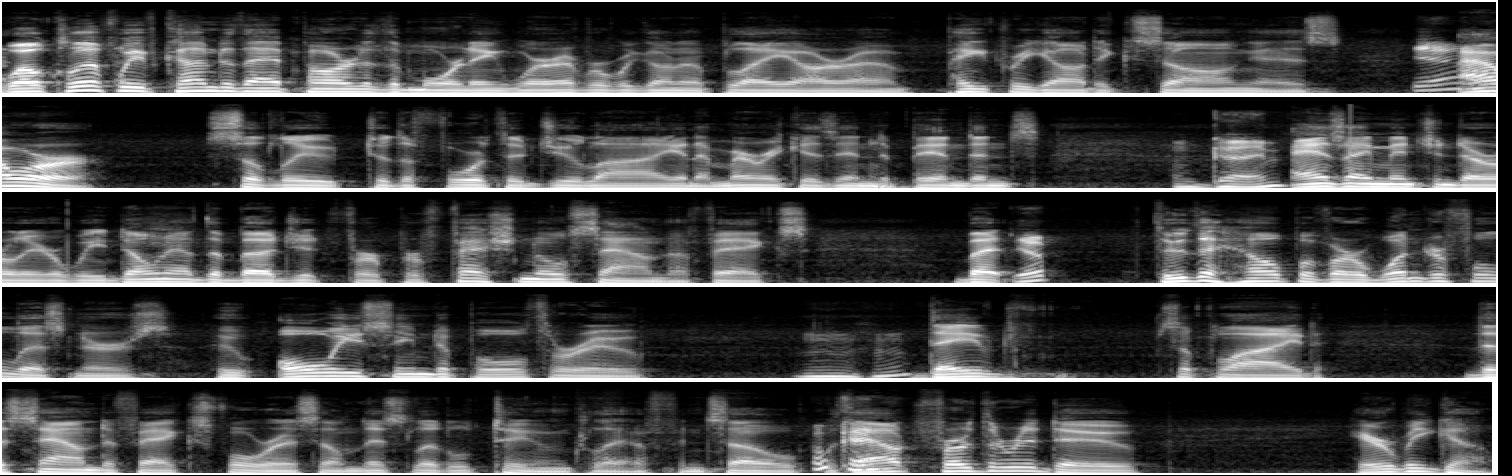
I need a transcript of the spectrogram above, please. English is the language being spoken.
Well, Cliff, we've come to that part of the morning wherever we're going to play our uh, patriotic song as Yeah. our salute to the 4th of July and America's independence. Okay. As I mentioned earlier, we don't have the budget for professional sound effects, but Yep. through the help of our wonderful listeners who always seem to pull through, Dave supplied the sound effects for us on this little tune, Cliff. And so, without further ado, here we go.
